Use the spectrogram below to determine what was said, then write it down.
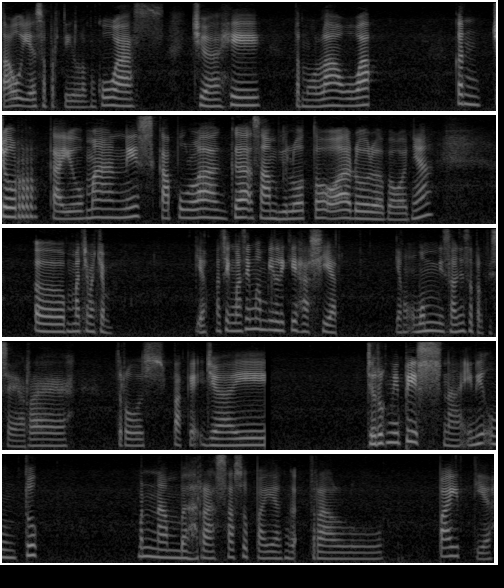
tahu ya seperti lengkuas, jahe, temulawak, kencur, kayu manis, kapulaga, sambiloto, aduh, aduh pokoknya uh, macam-macam. Ya, masing-masing memiliki khasiat. Yang umum misalnya seperti sereh, terus pakai jahe, jeruk nipis. Nah, ini untuk menambah rasa supaya nggak terlalu pahit ya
